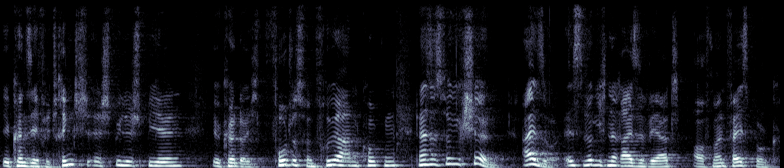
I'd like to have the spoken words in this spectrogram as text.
Ihr könnt sehr viel Trinkspiele spielen, ihr könnt euch Fotos von früher angucken. Das ist wirklich schön. Also, ist wirklich eine Reise wert auf mein Facebook.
